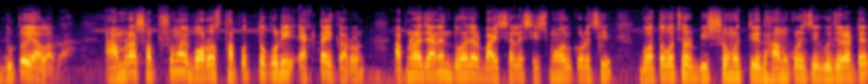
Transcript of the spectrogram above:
দুটোই আলাদা। আমরা সবসময় বড় স্থাপত্য করি একটাই কারণ। আপনারা জানেন দু হাজার বাইশ সালে শীষমহল করেছি, গত বছর বিশ্বমৈত্রী ধাম করেছি গুজরাটের।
